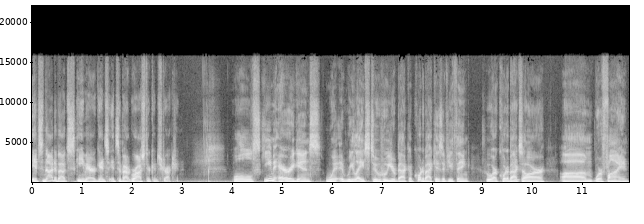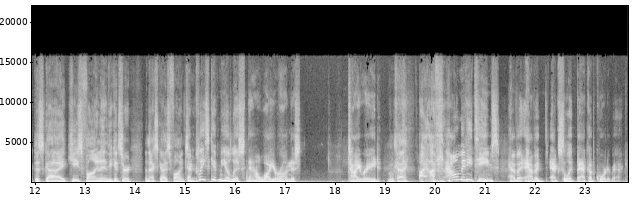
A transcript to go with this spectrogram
it's not about scheme arrogance, it's about roster construction. Well, scheme arrogance w- relates to who your backup quarterback is. If you think who our quarterbacks are, um, we're fine. This guy, he's fine, and if he gets hurt, the next guy's fine too. And please give me a list now while you're on this tirade. okay, I, I How many teams have a have an excellent backup quarterback?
